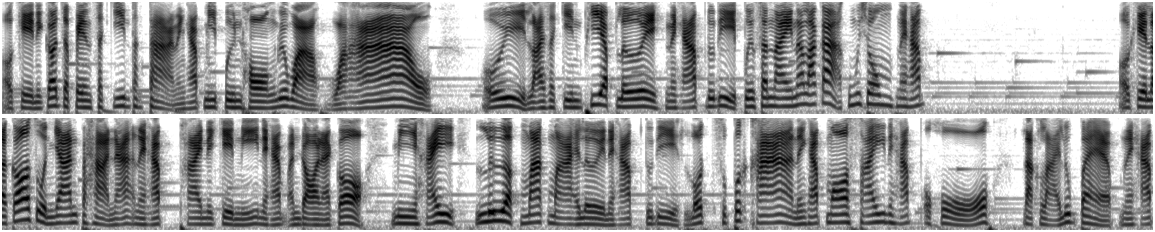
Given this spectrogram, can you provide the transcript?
โอเค นี่ก็จะเป็นสกินต่างๆนะครับ มีปืนทองด้วยว่ะว้าว โอ้ยลายสกินเพียบเลยนะครับดูดิปืนสไนน่ารักอะ่ะคุณผู้ชมนะครับโอเคแล้วก็ส่วนยานพาหนะนะครับภายในเกมนี้นะครับอันดอร์นะก็มีให้เลือกมากมายเลยนะครับดูดิรถซูเปอร์คาร์นะครับมอไซค์นะครับโอ้โห หลากหลายรูปแบบนะครับ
